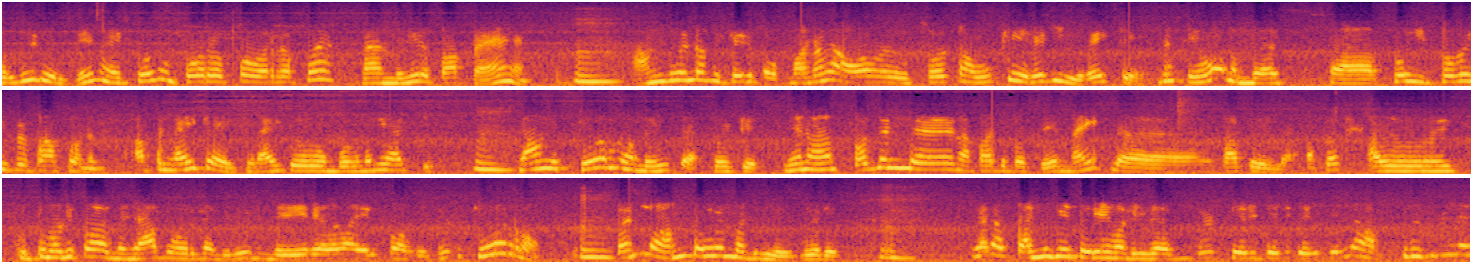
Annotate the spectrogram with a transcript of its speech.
ஒரு வீடு இருக்கு. நான் எப்போதும் போறப்ப வர்றப்ப நான் அந்த வீடை பார்ப்பேன். அங்க வேணா போய் கேட்டு பார்ப்போம். அவன் சொல்லிட்டான் ஓகே ரெடி ரைட்டு என்ன செய்வோம்? நம்ம போய் இப்போ போய் போய் பார்ப்போம். அப்ப நைட் ஆயிடுச்சு. நைட் ஒரு ஒன்பது மணி ஆச்சு. நாங்க தேடுறோம் அந்த வீட்டை போயிட்டு. ஏன்னா பகல்ல நான் பார்த்து பார்த்து நைட்ல பார்த்தது இல்லை. அப்ப அது ஒரு குத்து மதிப்பா அந்த ஞாபகம் இருக்கு. அந்த வீடு இந்த ஏரியால தான் இருக்கும் அப்படின்னு சொல்லிட்டு தேடுறோம். கண்ணில் அம்பவே மாட்டேங்குது வீடு. ஏன்னா கண்ணுக்கே தெரிய மாட்டேங்குது. தெரி தெரி தெரி தெரி அப்படி இப்படின்னு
